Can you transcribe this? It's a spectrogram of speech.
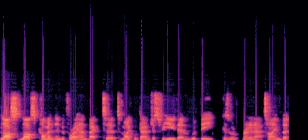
Last last comment, then before I hand back to, to Michael Dan, just for you, then would be because we're running out of time. But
